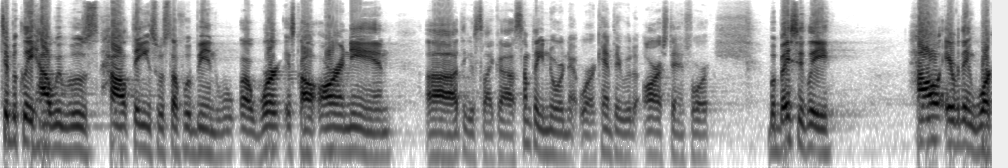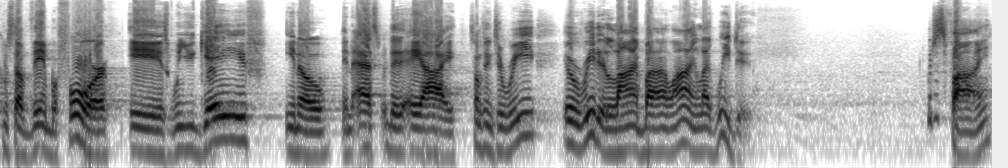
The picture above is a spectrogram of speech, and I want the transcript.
typically how we was how things with stuff would be in uh, work is called RNN. Uh, I think it's like uh, something neural network. I can't think what R stands for. But basically, how everything worked and stuff then before is when you gave, you know, an aspect of the AI something to read, it would read it line by line like we do, which is fine.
